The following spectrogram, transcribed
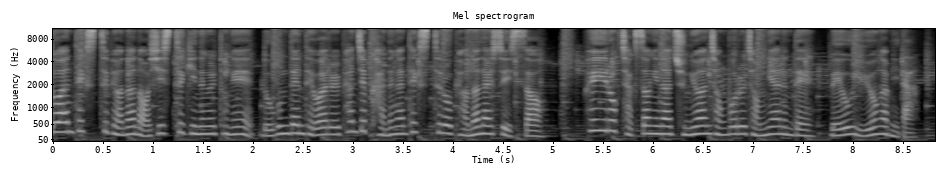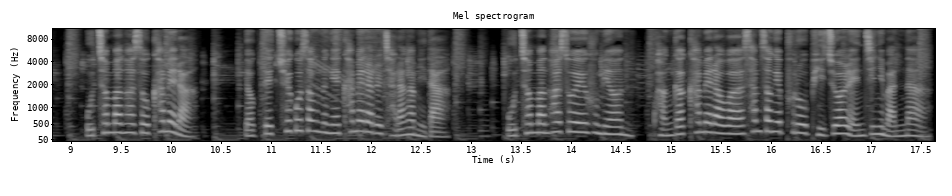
또한 텍스트 변환 어시스트 기능을 통해 녹음된 대화를 편집 가능한 텍스트로 변환할 수 있어 회의록 작성이나 중요한 정보를 정리하는데 매우 유용합니다. 5천만 화소 카메라. 역대 최고 성능의 카메라를 자랑합니다. 5천만 화소의 후면 광각 카메라와 삼성 의 프로 비주얼 엔진이 만나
